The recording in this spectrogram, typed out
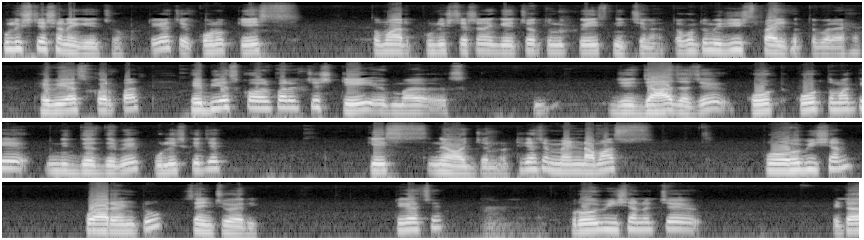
পুলিশ স্টেশনে গিয়েছো, ঠিক আছে? কোনো কেস তোমার পুলিশ স্টেশনে গিয়েছো, তুমি কেস নিচ্ছে না। তখন তুমি রিটস ফাইল করতে পারো। হেভিয়াস কর্পাস হেভিয়াস কর্পাস হচ্ছে স্টে যে জাজ আছে, কোর্ট কোর্ট তোমাকে নির্দেশ দেবে পুলিশকে যে কেস নেওয়ার জন্য। ঠিক আছে? Mandamus, prohibition quo warranto certiorari. ঠিক আছে? প্রোহিবিশন হচ্ছে, এটা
